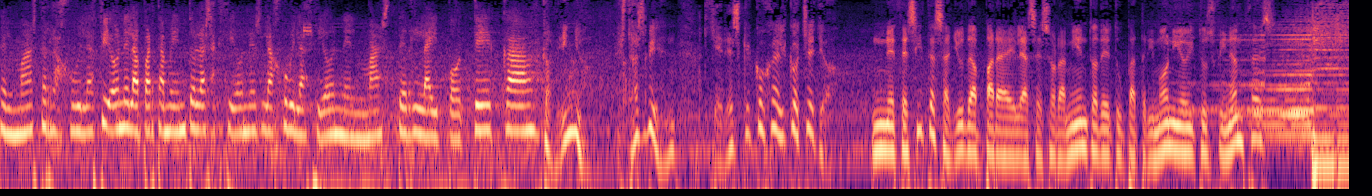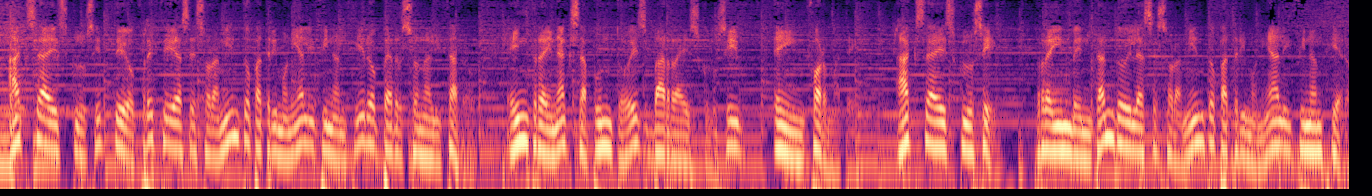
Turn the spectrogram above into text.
el máster, la jubilación, el apartamento, las acciones, la jubilación, el máster, la hipoteca. Cariño. ¿Estás bien? ¿Quieres que coja el coche yo? ¿Necesitas ayuda para el asesoramiento de tu patrimonio y tus finanzas? AXA Exclusive te ofrece asesoramiento patrimonial y financiero personalizado. Entra en axa.es barra exclusive e infórmate. AXA Exclusive, reinventando el asesoramiento patrimonial y financiero.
